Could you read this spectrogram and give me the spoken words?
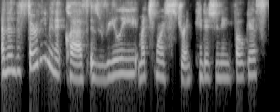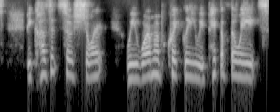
And then the 30 minute class is really much more strength conditioning focused. Because it's so short, we warm up quickly, we pick up the weights,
